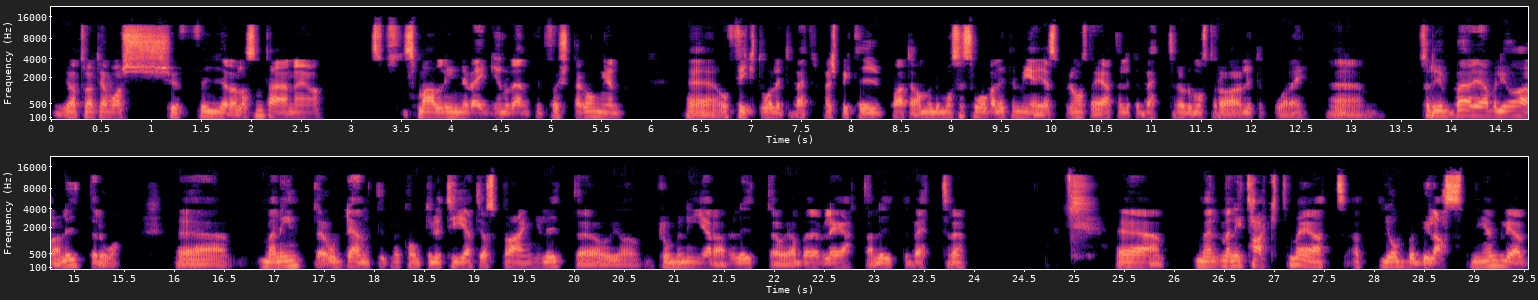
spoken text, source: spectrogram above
jag tror att jag var 24 eller sånt där, när jag small in i väggen ordentligt första gången. Eh, och fick då lite bättre perspektiv på att ja, men du måste sova lite mer Jesper, du måste äta lite bättre och du måste röra lite på dig. Eh, så det började jag väl göra lite då. Eh, men inte ordentligt med kontinuitet. Jag sprang lite och jag promenerade lite och jag började väl äta lite bättre. Eh, men, men i takt med att, att jobbelastningen blev,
